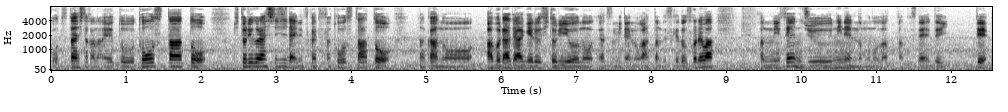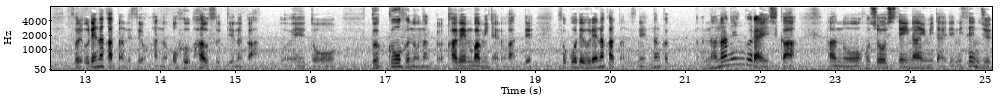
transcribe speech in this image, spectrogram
お伝えしたかな、えっと、トースターと、一人暮らし時代に使ってたトースターと、なんかあの、油で揚げる一人用のやつみたいのがあったんですけど、それは、あの、2012年のものだったんですね。で、で、それ売れなかったんですよ。あの、オフハウスっていうなんか、えっ、と、ブックオフのなんか家電版みたいのがあって、そこで売れなかったんですね。なんか、7年ぐらいしか、あの、保証していないみたいで、2010、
